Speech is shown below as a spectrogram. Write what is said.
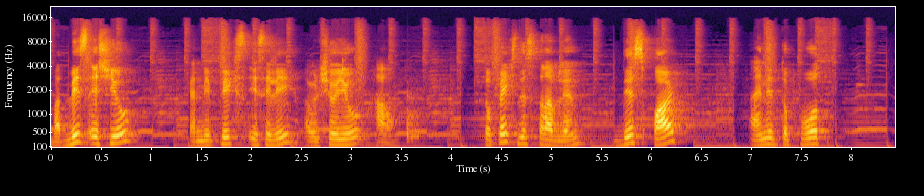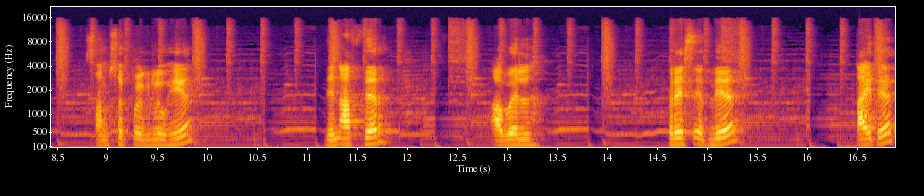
But this issue can be fixed easily. I will show you how. To fix this problem, this part, I need to put some super glue here. Then after, I will press it there, tight it,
